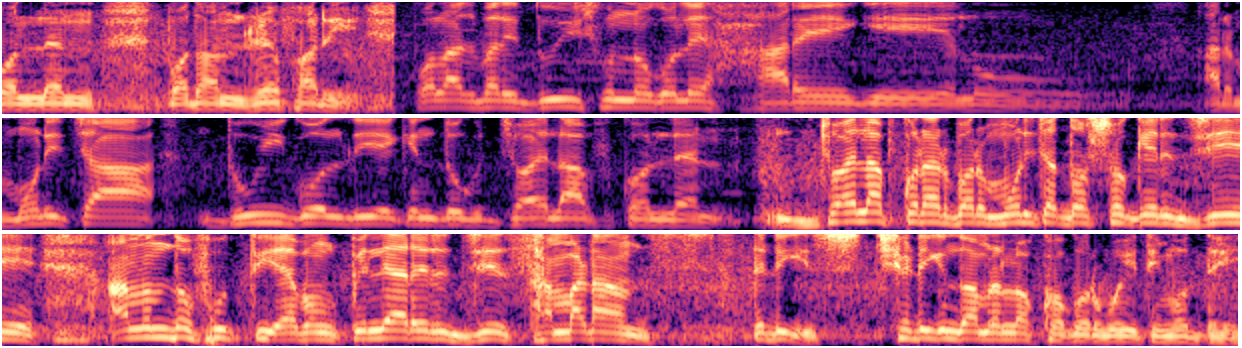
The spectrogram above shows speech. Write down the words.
করলেন প্রধান রেফারি। পলাশবাড়ি দুই শূন্য গোলে হারে গেল। আর মরিচা দুই গোল দিয়ে কিন্তু জয়লাভ করলেন। জয়লাভ করার পর মরিচা দর্শকের যে আনন্দ, ফুর্তি এবং প্লেয়ারের যে সাম্বা ডান্স, সেটি সেটি কিন্তু আমরা লক্ষ্য করব ইতিমধ্যেই।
